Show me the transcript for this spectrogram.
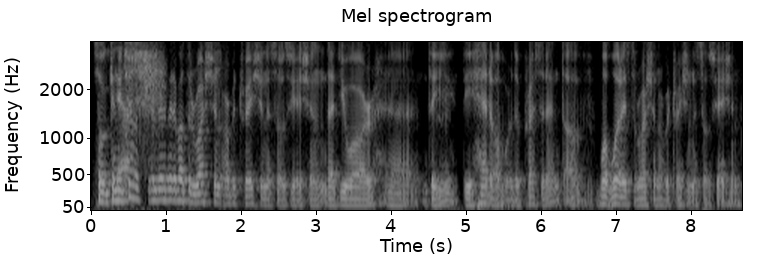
So, can you tell us a little bit about the Russian Arbitration Association that you are uh, the the head of or the president of? What what is the Russian Arbitration Association?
